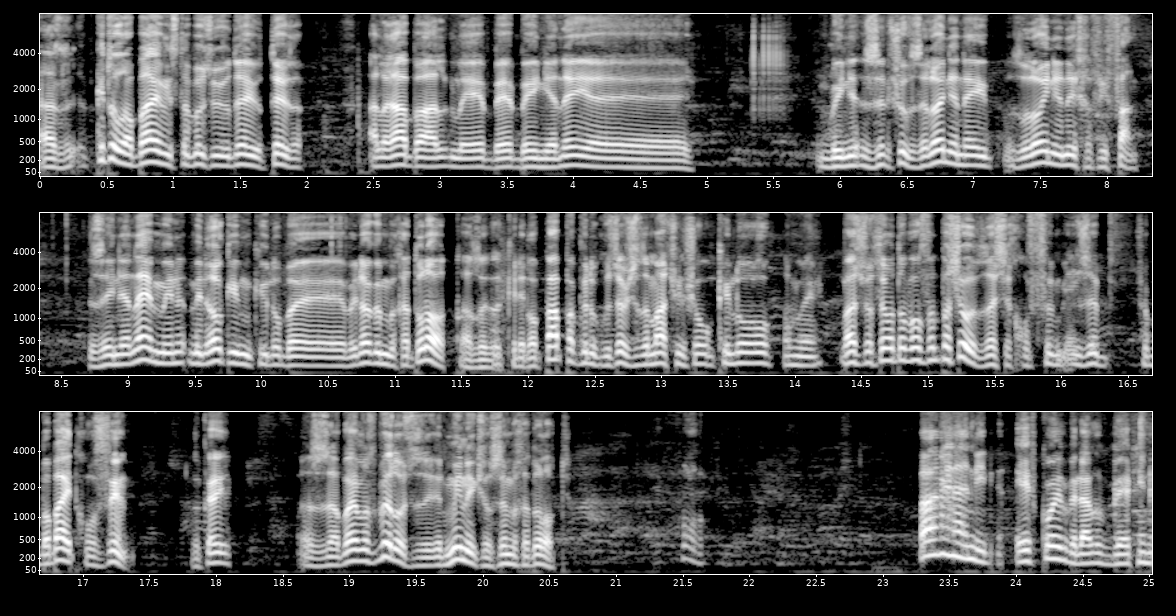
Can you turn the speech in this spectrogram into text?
אז בקיצור, אביי מסתבר שהוא יודע יותר על ב- בענייני... אה, שוב, זה לא ענייני, זה לא ענייני חפיפה. זה ענייני מנ- מנהוגים, כאילו, מנהוגים בחתונות. אז כאילו, פאפה כאילו חושב שזה משהו שהוא כאילו... משהו שעושים אותו באופן פשוט, זה שחופים, זה שבבית חופים, אוקיי? אז אביי מסביר לו שזה מיניק שעושים בחתונות. בקין?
